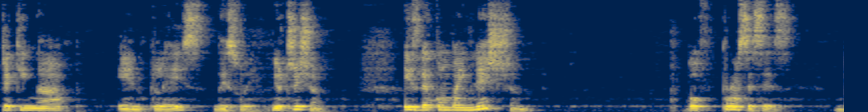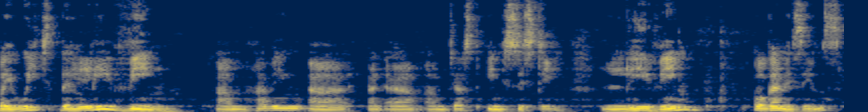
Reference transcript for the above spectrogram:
taking up in place this way. Nutrition is the combination of processes by which the living, I'm having, uh, and uh, I'm just insisting, living organisms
